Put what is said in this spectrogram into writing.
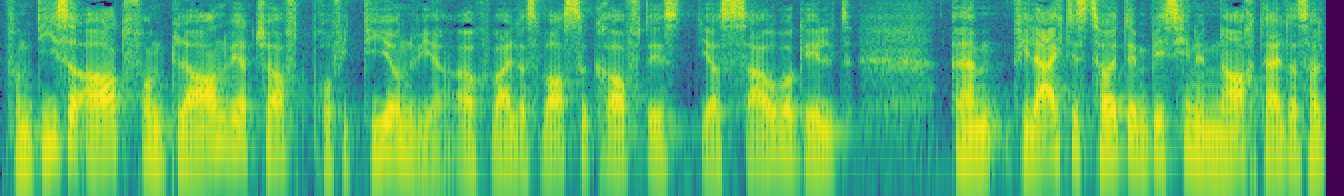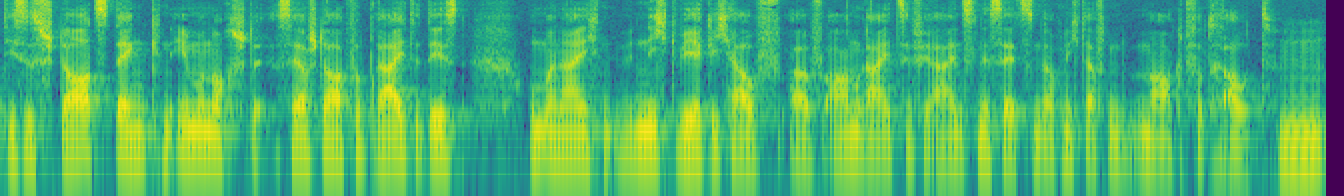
von dieser Art von Planwirtschaft profitieren wir, auch weil das Wasserkraft ist, die als sauber gilt. Ähm, vielleicht ist es heute ein bisschen ein Nachteil, dass halt dieses Staatsdenken immer noch st sehr stark verbreitet ist und man eigentlich nicht wirklich auf, auf Anreize für Einzelne setzt und auch nicht auf den Markt vertraut. Mhm.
